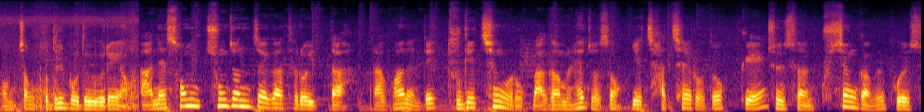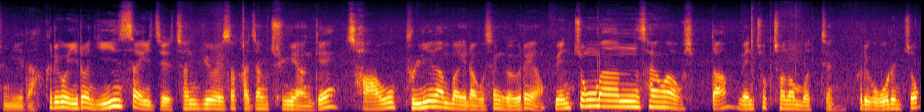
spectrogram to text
엄청 보들보들해요. 안에 솜 충전재가 들어있다 라고 하는데 두 개 층으로 마감을 해줘서 얘 자체로도 꽤 준수한 쿠션감을 보여줍니다. 그리고 이런 2인 사이즈 전기요에서 가장 중요한 게 좌우 분리 난방이라고 생각을 해요. 왼쪽만 사용하고 싶다. 왼쪽 전원 버튼 그리고 오른쪽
